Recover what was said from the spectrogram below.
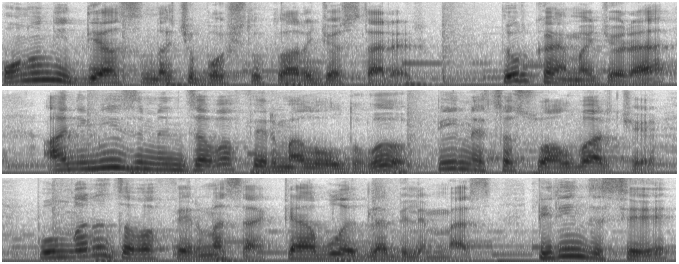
onun iddiasındakı boşluqları göstərir. Durkheimə görə animizmin cavab verməli olduğu bir neçə sual var ki, bunlara cavab verməsə qəbul edilə bilinməz. Birincisi,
